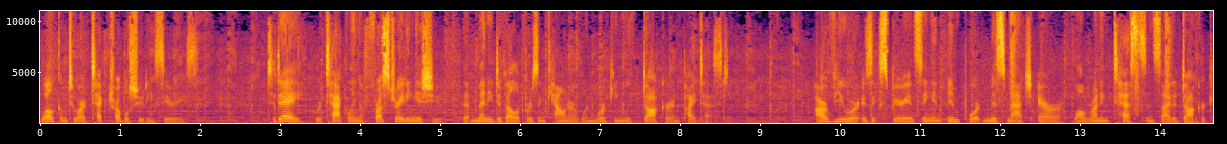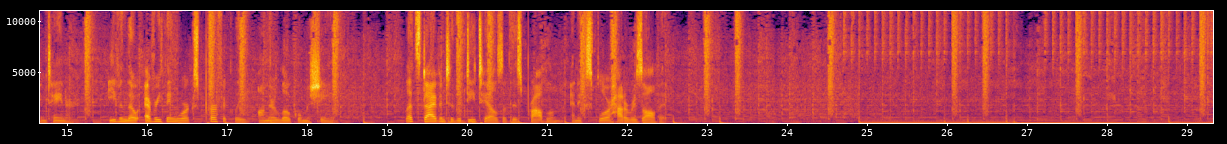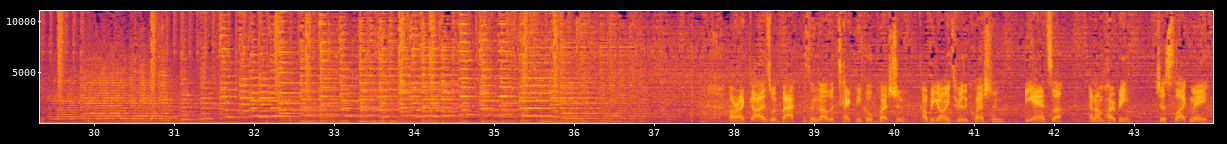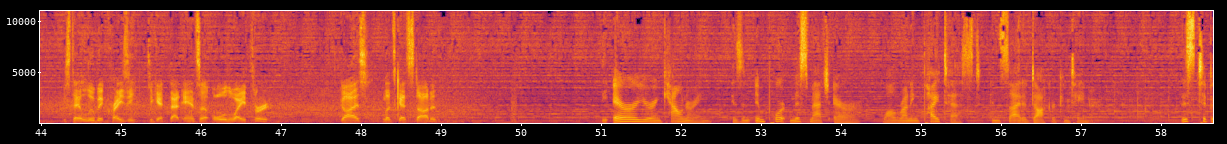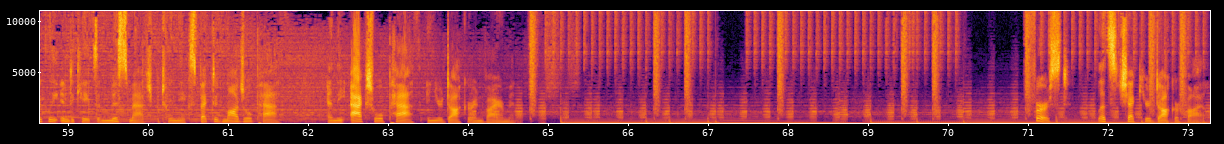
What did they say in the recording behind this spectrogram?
Welcome to our tech troubleshooting series. Today, we're tackling a frustrating issue that many developers encounter when working with Docker and PyTest. Our viewer is experiencing an import mismatch error while running tests inside a Docker container, even though everything works perfectly on their local machine. Let's dive into the details of this problem and explore how to resolve it. All right, guys, we're back with another technical question. I'll be going through the question, the answer, and I'm hoping, just like me, you stay a little bit crazy to get that answer all the way through. Guys, let's get started. The error you're encountering is an import mismatch error while running PyTest inside a Docker container. This typically indicates a mismatch between the expected module path and the actual path in your Docker environment. First, let's check your Docker file.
